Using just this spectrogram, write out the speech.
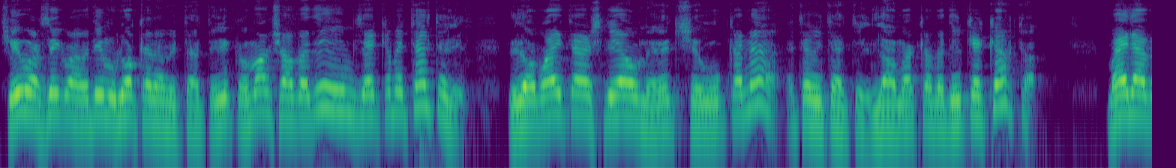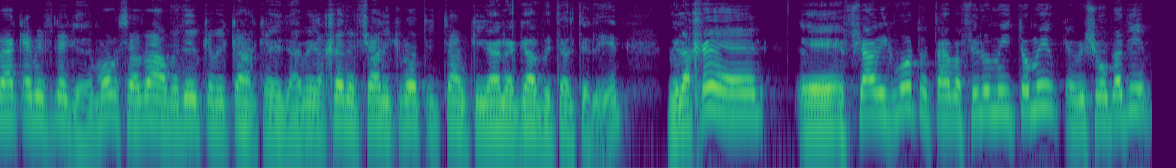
שאם הוא החזיק בעבדים הוא לא קנה מטלטלים, כלומר שעבדים זה כמטלטלים. ואילו הברייתא השנייה אומרת שהוא קנה את המטלטלים. למה? כי עבדים כקרקע. מה אלה רק כמפלגה? מור סבר עבדים כמקרקע ידם, ולכן אפשר לקנות איתם קניין אגב מטלטלין. ולכן אה, אפשר לגבות אותם אפילו מיתומים כמשועבדים.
